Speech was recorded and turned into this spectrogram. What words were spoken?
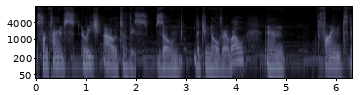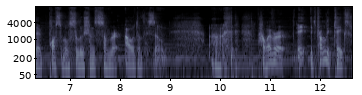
sometimes reach out of this zone that you know very well and find the possible solutions somewhere out of this zone. Uh, however, it, it, probably takes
